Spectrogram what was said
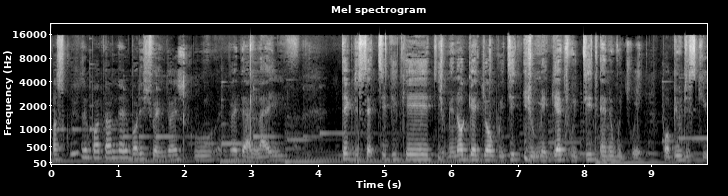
But school is important. Everybody should enjoy school, enjoy their life. Take the certificate. You may not get job with it. You may get with it any which way. But build the skill.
